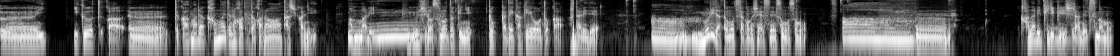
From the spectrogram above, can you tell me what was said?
うーんい行くとかうーんってかあまりは考えてなかったかな確かにあんまり。むむしろその時にどっか出かけようとか2人で。あ無理だと思ってたかもしれないですねそもそも。あああうん。かなりピリピリしてたんで妻も。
